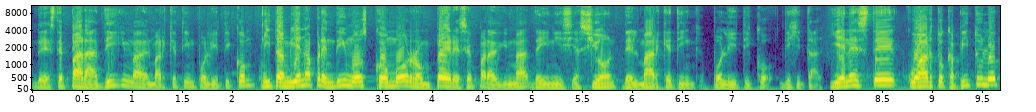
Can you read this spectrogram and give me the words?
de este paradigma del marketing político. Y también aprendí cómo romper ese paradigma de iniciación del marketing político digital. Y en este cuarto capítulo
